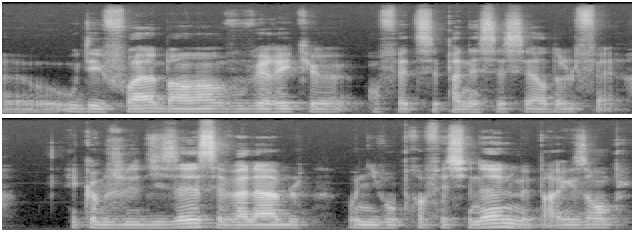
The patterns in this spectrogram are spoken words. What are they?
euh, ou des fois, ben, vous verrez que en fait, c'est pas nécessaire de le faire. Et comme je le disais, c'est valable au niveau professionnel, mais par exemple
